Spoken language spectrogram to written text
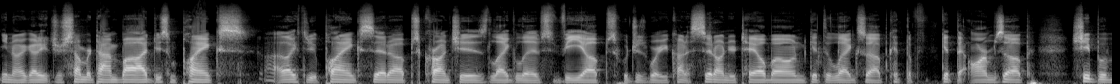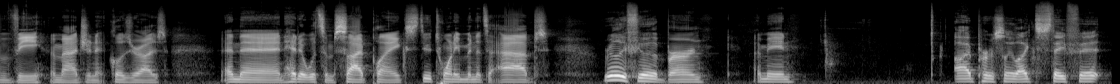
you know, you got to get your summertime bod, do some planks. I like to do planks, sit ups, crunches, leg lifts, V ups, which is where you kind of sit on your tailbone, get the legs up, get the get the arms up, shape of a V. Imagine it. Close your eyes, and then hit it with some side planks. Do 20 minutes of abs. Really feel the burn. I mean, I personally like to stay fit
